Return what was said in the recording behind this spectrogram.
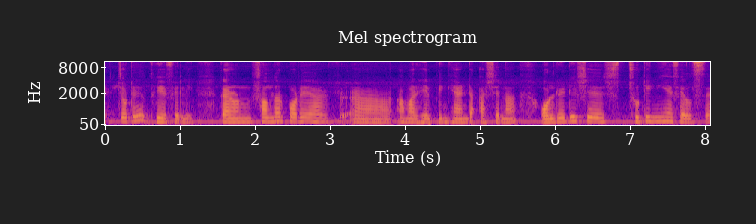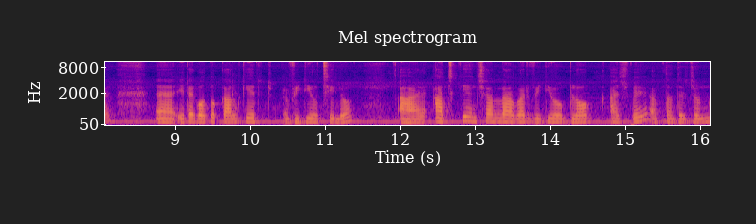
এক চোটে ধুয়ে ফেলি। কারণ সন্ধ্যার পরে আর আমার হেল্পিং হ্যান্ড আসে না। অলরেডি সে ছুটি নিয়ে ফেলছে। এটা গত কালকের ভিডিও ছিল। আর আজকে ইনশাল্লাহ আবার ভিডিও ব্লগ আসবে আপনাদের জন্য।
